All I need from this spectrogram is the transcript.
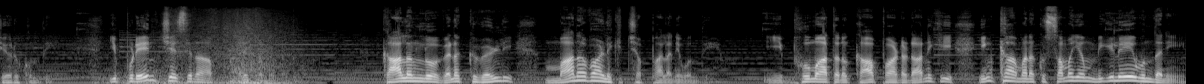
చేరుకుంది. ఇప్పుడేం చేసినా ఫలితం కాలంలో వెనక్కు వెళ్ళి మానవాళికి చెప్పాలని ఉంది. ఈ భూమాతను కాపాడడానికి ఇంకా మనకు సమయం మిగిలే ఉందని.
